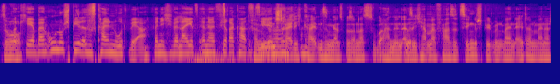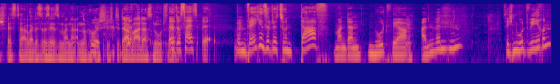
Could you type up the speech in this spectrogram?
So. Okay, beim UNO-Spiel ist es keine Notwehr, wenn ich, wenn er jetzt in eine Viererkarte. Familienstreitigkeiten sind ganz besonders zu behandeln. Also ich habe mal Phase 10 gespielt mit meinen Eltern und meiner Schwester, aber das ist jetzt mal eine andere Gut. Geschichte. Da war das Notwehr. Das heißt, äh, in welchen Situationen darf man dann Notwehr anwenden? Sich notwehren?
